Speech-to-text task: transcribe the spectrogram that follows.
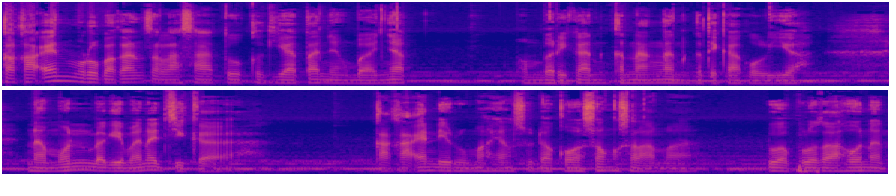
KKN merupakan salah satu kegiatan yang banyak memberikan kenangan ketika kuliah. Namun bagaimana jika KKN di rumah yang sudah kosong selama 20 tahunan.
